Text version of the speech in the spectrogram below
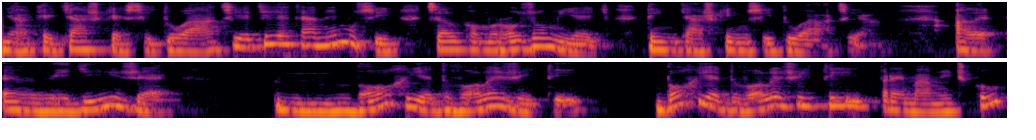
nejaké ťažké situácie, dieťa nemusí celkom rozumieť tým ťažkým situáciám. Ale vidí, že boh je dôležitý. Boh je dôležitý pre mamičku,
